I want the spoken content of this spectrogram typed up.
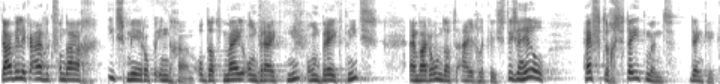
daar wil ik eigenlijk vandaag iets meer op ingaan. Op dat mij ontbreekt, ontbreekt niets en waarom dat eigenlijk is. Het is een heel heftig statement, denk ik.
